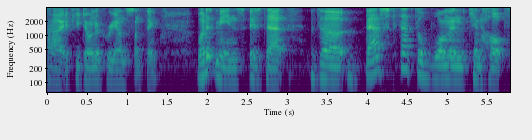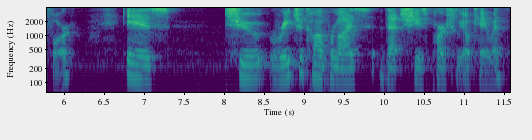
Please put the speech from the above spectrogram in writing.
uh, if you don't agree on something, what it means is that the best that the woman can hope for is to reach a compromise that she's partially okay with,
